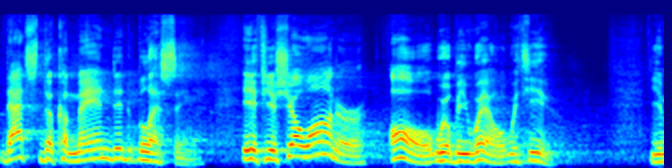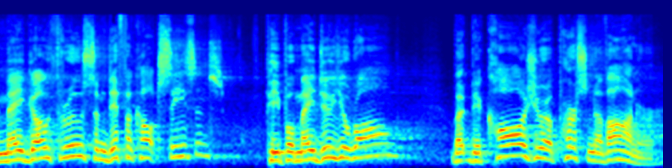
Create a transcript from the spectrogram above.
That's the commanded blessing. If you show honor, all will be well with you. You may go through some difficult seasons. People may do you wrong, but because you're a person of honor,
